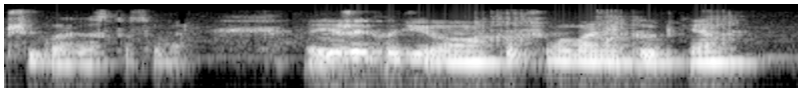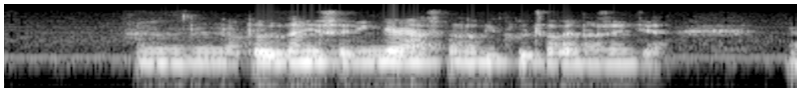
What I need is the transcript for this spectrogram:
przykład zastosowań. Jeżeli chodzi o podsumowanie krótkie, no to równanie Schrödingera stanowi kluczowe narzędzie e,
